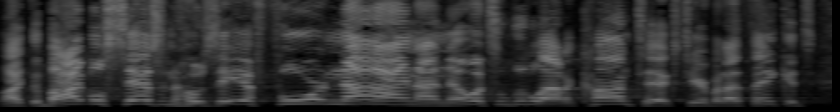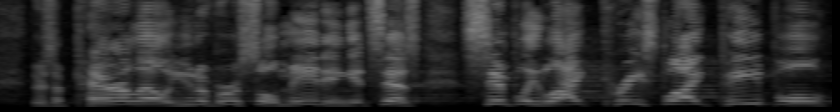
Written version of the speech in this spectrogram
Like the Bible says in Hosea 4 9, I know it's a little out of context here, but I think it's, there's a parallel universal meaning. It says, simply like priest like people.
